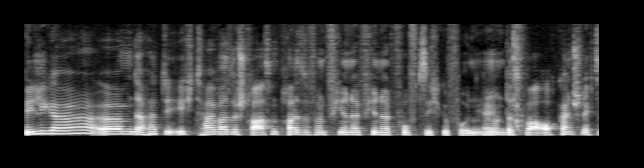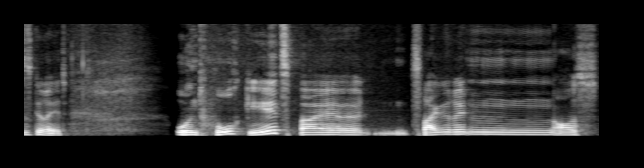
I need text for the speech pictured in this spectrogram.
billiger. Ähm, da hatte ich teilweise Straßenpreise von 400, 450 gefunden okay. und das war auch kein schlechtes Gerät. Und hoch geht's bei äh, zwei Geräten aus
